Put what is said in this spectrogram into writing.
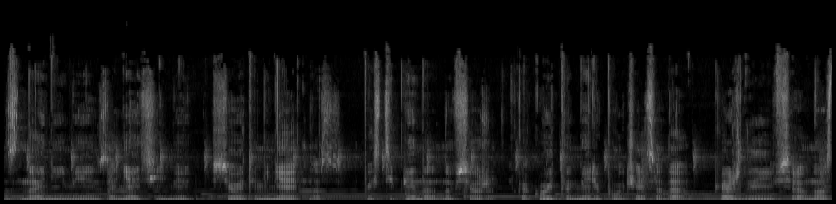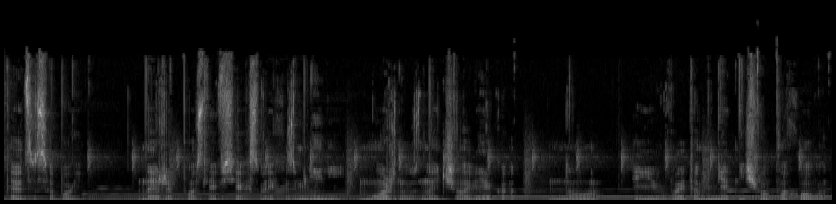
знаниями, занятиями. Все это меняет нас. Постепенно, но все же. В какой-то мере получается да. Каждый все равно остается собой. Даже после всех своих изменений можно узнать человека, но и в этом нет ничего плохого.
